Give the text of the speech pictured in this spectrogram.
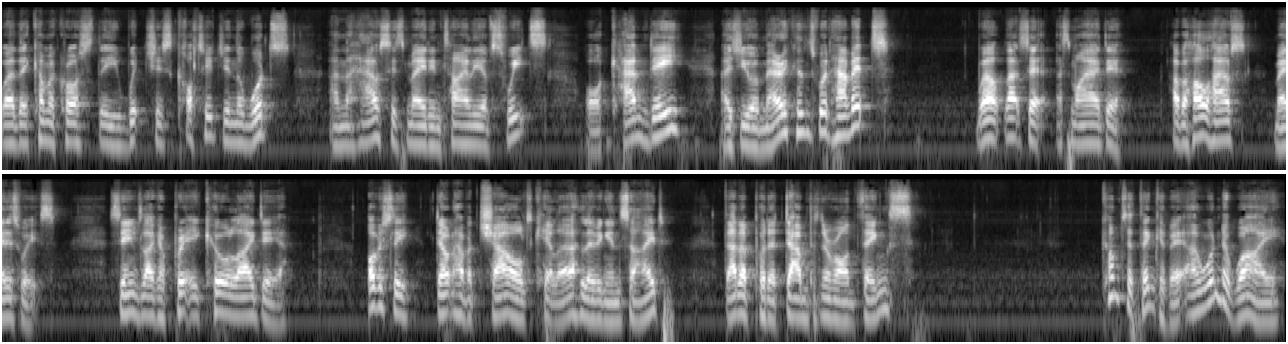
where they come across the witch's cottage in the woods and the house is made entirely of sweets or candy, as you Americans would have it? Well, that's it. That's my idea. Have a whole house made of sweets. Seems like a pretty cool idea. Obviously, don't have a child killer living inside. That'd put a dampener on things. Come to think of it, I wonder why,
